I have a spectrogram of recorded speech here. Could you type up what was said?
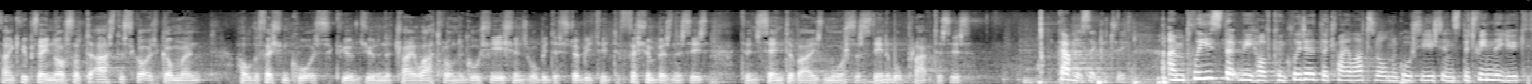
Thank you, President Officer. To ask the Scottish Government how the fishing quotas secured during the trilateral negotiations will be distributed to fishing businesses to incentivise more sustainable practices. Cabinet Secretary. I'm pleased that we have concluded the trilateral negotiations between the UK,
